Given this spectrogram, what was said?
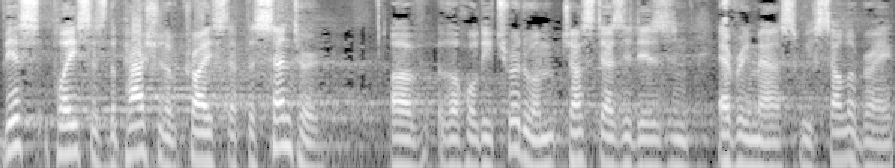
This places the Passion of Christ at the center of the Holy Triduum, just as it is in every Mass we celebrate.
